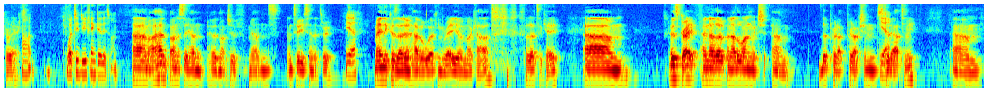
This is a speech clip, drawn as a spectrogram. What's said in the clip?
Correct. Uh, What did you think of this one? Um, I had honestly hadn't heard much of mountains until you sent it through. Yeah. Mainly because I don't have a working radio in my car, but that's okay. Um, it was great. Another another one which um, the product production stood Yeah. out to me. Um,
